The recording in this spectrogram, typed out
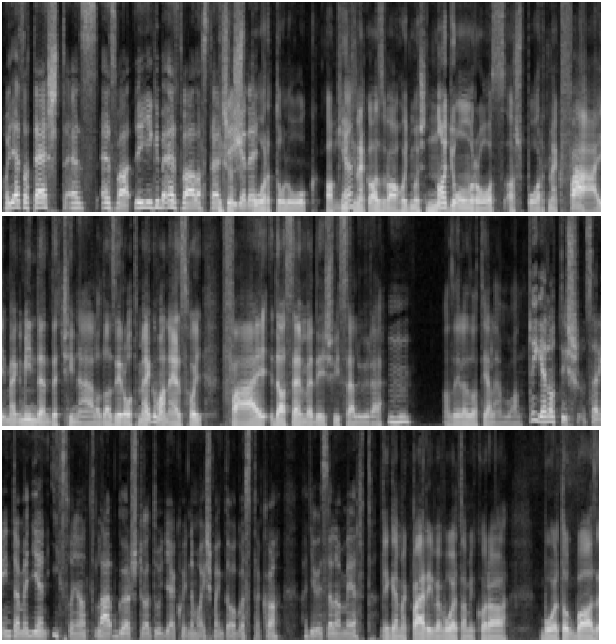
hogy ez a test, ez, ez vá- lényegében ez választ el És a téged egy... sportolók, akiknek az van, hogy most nagyon rossz a sport, meg fáj, meg mindent, de csinálod, azért ott megvan ez, hogy fáj, de a szenvedés visz előre. Uh-huh. Azért ez ott jelen van. Igen, ott is szerintem egy ilyen iszonyat lábgörcstől tudják, hogy nem ma is megdolgoztak a, a győzelemért. Igen, meg pár éve volt, amikor a boltokba az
